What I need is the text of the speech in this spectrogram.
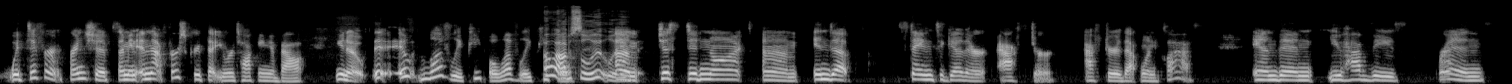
with different friendships. I mean in that first group that you were talking about you know it, it lovely people lovely people oh absolutely. um just did not um end up staying together after after that one class. And then you have these friends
